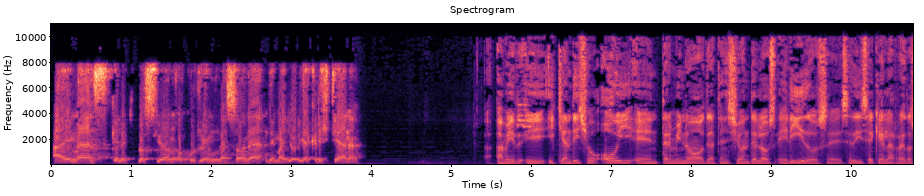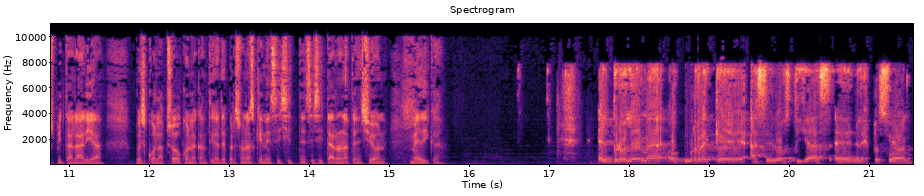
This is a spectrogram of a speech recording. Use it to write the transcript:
Además, que la explosión ocurrió en una zona de mayoría cristiana. Amir, ¿y, y qué han dicho hoy en términos de atención de los heridos? Eh, se dice que la red hospitalaria pues colapsó con la cantidad de personas que necesi- necesitaron atención médica. El problema ocurre que hace dos días eh, de la explosión,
